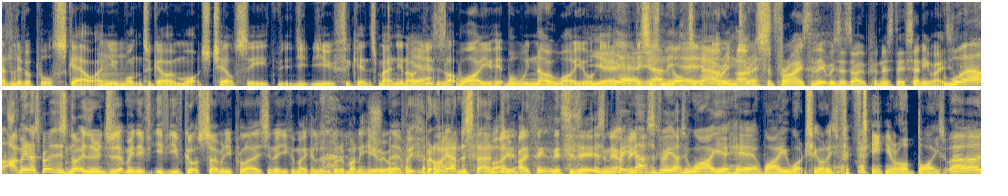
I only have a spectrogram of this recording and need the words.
a, a Liverpool scout and you Mm. want to go and watch Chelsea youth against Man United, Yeah. it's like, why are you here? Well, we know why you're Yeah, here. yeah, this exactly. is not Yeah, in yeah, our yeah. I'm surprised that it was as open as this anyway. Well. I mean, I suppose it's not in their interest. I mean, if, if you've got so many players, you know, you can make a little bit of money here Sure. and there. But, but I understand. But him. I, I think this is it, isn't it? I Being mean, asked me asked why are you here? Why are you watching all these fifteen-year-old boys? Well,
